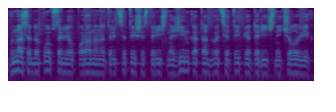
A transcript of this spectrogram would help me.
Внаслідок обстрілів поранена 36-річна жінка та 25-річний чоловік.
